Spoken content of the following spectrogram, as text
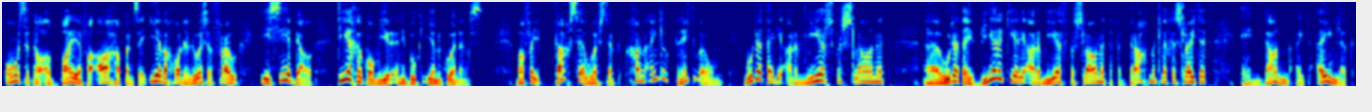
ons het nou al baie van Agab en sy ewe goddelose vrou Isebel teëgekom hier in die boek 1 Konings. Maar vir dag se hoofstuk gaan eintlik net oor hom, hoe dat hy die Arameërs verslaan het, uh hoe dat hy weer 'n keer die Arameërs verslaan het, 'n verdrag met hulle gesluit het en dan uiteindelik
